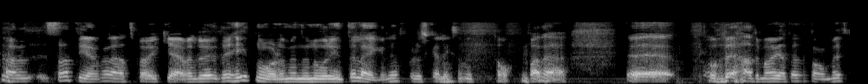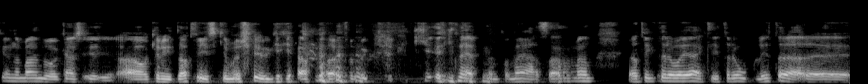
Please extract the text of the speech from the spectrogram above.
han sa till mig att pojkjävel, det är hit når du men du når inte längre för du ska liksom inte toppa det här. Eh, och det hade man vetat om det kunde man då kanske ha kryddat fisken med 20 gram bara för knäppen på näsan. Men jag tyckte det var jäkligt roligt det där, eh,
